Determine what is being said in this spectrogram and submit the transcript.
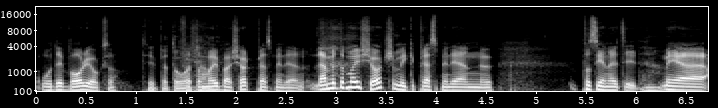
Och det var det ju också. Typ ett För år att de har ju sedan. bara kört pressmeddelanden. Nej, men de har ju kört så mycket pressmeddelanden nu på senare tid med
